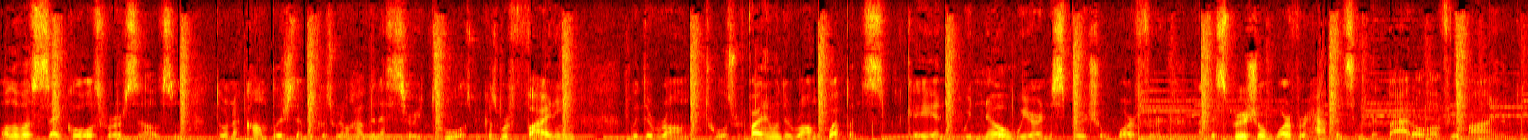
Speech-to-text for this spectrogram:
all of us set goals for ourselves and don't accomplish them because we don't have the necessary tools because we're fighting with the wrong tools. We're fighting with the wrong weapons. Okay, and we know we are in a spiritual warfare, and the spiritual warfare happens in the battle of your mind.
